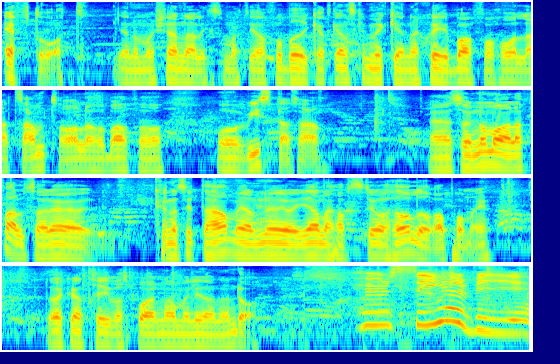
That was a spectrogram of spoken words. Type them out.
efteråt genom att känna liksom att jag har förbrukat ganska mycket energi bara för att hålla ett samtal och bara för att vistas här. Eh, så i normala fall så hade jag kunnat sitta här men jag hade nu gärna haft stora hörlurar på mig. Då hade jag kunnat trivas bra i den här miljön ändå. Hur ser vi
